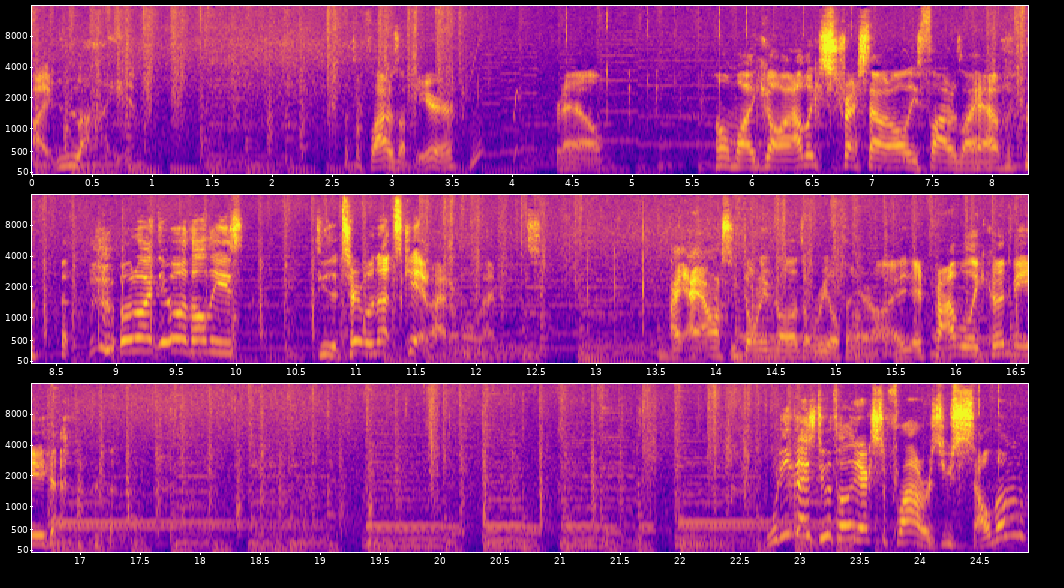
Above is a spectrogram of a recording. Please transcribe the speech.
I lied. Put some flowers up here for now. Oh my god, I'm like stressed out all these flowers I have. what do I do with all these? Do the turbo nut skip? I don't know what that means. I, I honestly don't even know if that's a real thing or not. It, it probably could be. what do you guys do with all the extra flowers? You sell them?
